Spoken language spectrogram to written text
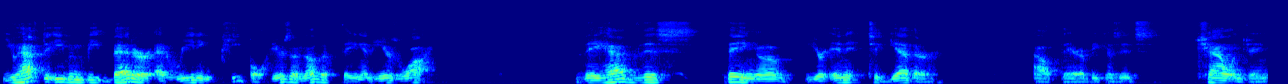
you have to even be better at reading people. Here's another thing, and here's why. They have this thing of you're in it together out there because it's challenging.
